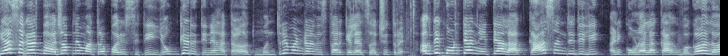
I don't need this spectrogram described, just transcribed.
या सगळ्यात भाजपने मात्र परिस्थिती योग्य रीतीने हाताळत मंत्रिमंडळ विस्तार केल्याचं चित्र आहे. अगदी कोणत्या नेत्याला का संधी दिली आणि कोणाला का वगळलं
